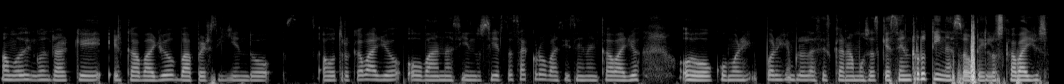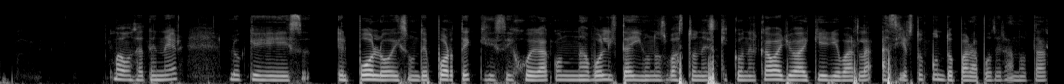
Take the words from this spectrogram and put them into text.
vamos a encontrar que el caballo va persiguiendo a otro caballo o van haciendo ciertas acrobacias en el caballo o como por ejemplo las escaramuzas que hacen rutinas sobre los caballos. Vamos a tener lo que es el polo es un deporte que se juega con una bolita y unos bastones que con el caballo hay que llevarla a cierto punto para poder anotar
